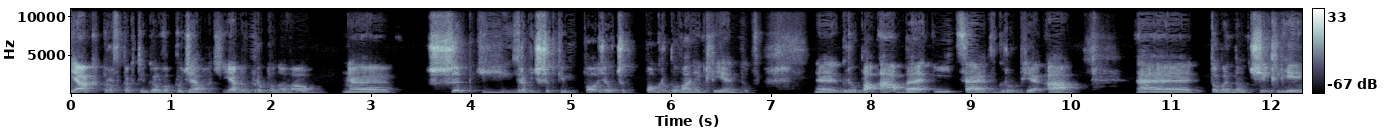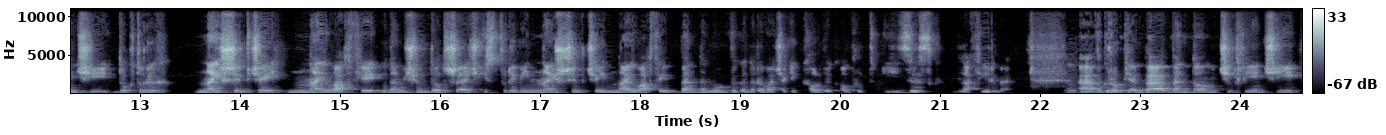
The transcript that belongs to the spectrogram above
jak prospectingowo podziałać. Ja bym proponował e, szybki, zrobić szybki podział czy pogrupowanie klientów. E, grupa A, B i C. W grupie A to będą ci klienci, do których najszybciej, najłatwiej uda mi się dotrzeć i z którymi najszybciej, najłatwiej będę mógł wygenerować jakikolwiek obrót i zysk dla firmy. E, w grupie B będą ci klienci,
